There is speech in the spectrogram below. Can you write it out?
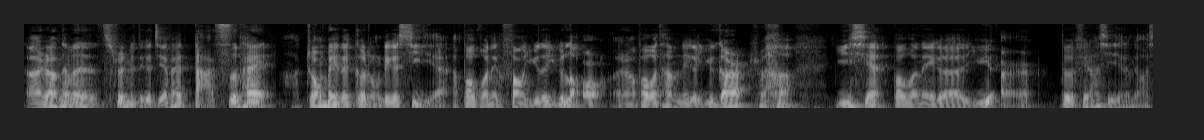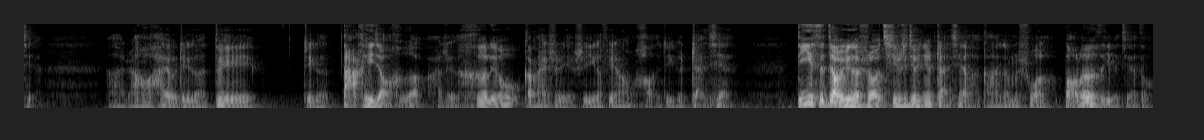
啊，让他们顺着这个节拍打四拍啊，装备的各种这个细节啊，包括那个放鱼的鱼篓，然后包括他们那个鱼竿是吧？鱼线，包括那个鱼饵，都有非常细节的描写啊。然后还有这个对这个大黑角河啊，这个河流刚开始也是一个非常好的这个展现。第一次钓鱼的时候，其实就已经展现了。刚才咱们说了，保罗有自己的节奏，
